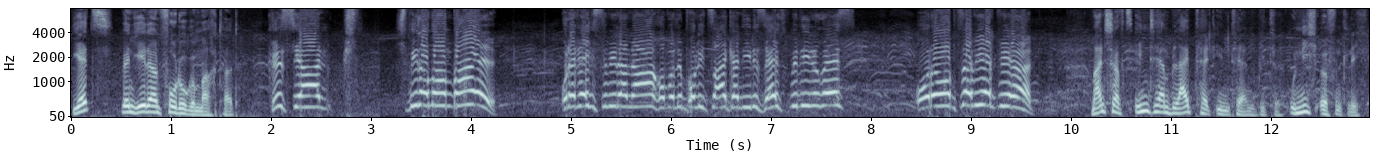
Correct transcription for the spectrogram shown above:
Jetzt, wenn jeder ein Foto gemacht hat. Christian, spiel doch mal einen Ball. Oder denkst du wieder nach, ob eine Polizeikantine Selbstbedienung ist oder ob serviert wird? Mannschaftsintern bleibt halt intern, bitte. Und nicht öffentlich.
